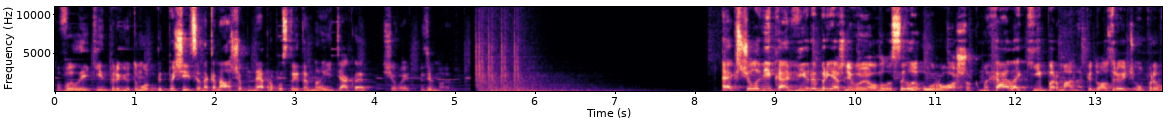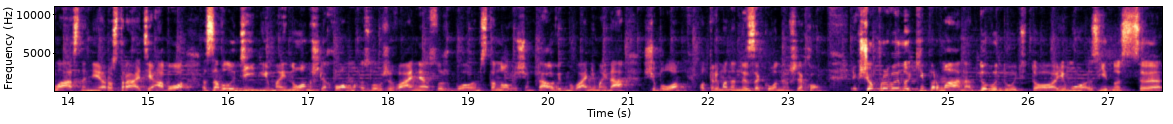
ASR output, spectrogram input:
велике інтерв'ю. Тому підпишіться на канал, щоб не пропустити. Ну і дякую, що ви зі мною. Екс-чоловіка Віри Брежнєвої оголосили у розшук. Михайла Кіпермана підозрюють у привласненні, розтраті або заволодінні майном шляхом зловживання службовим становищем та у відмиванні майна, що було отримане незаконним шляхом. Якщо провину Кіпермана доведуть, то йому згідно з е,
